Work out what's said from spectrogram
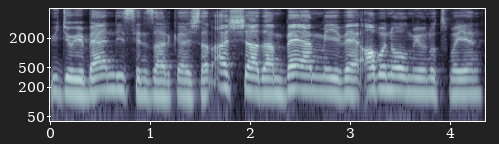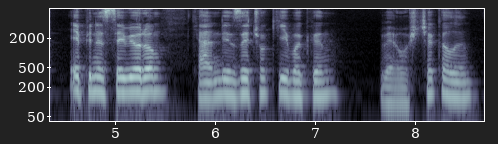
Videoyu beğendiyseniz arkadaşlar aşağıdan beğenmeyi ve abone olmayı unutmayın. Hepinizi seviyorum. Kendinize çok iyi bakın ve hoşça kalın.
